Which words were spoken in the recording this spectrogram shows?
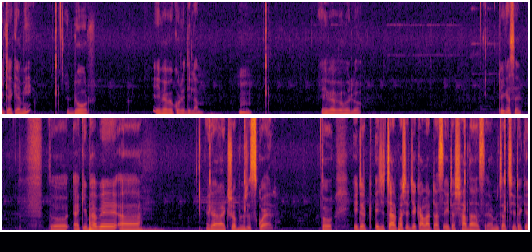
এটাকে আমি ডোর এইভাবে করে দিলাম। হুম? এইভাবে হইল। ঠিক আছে? তো একইভাবে এটা শব্দ হচ্ছে স্কোয়ার তো এটার এই যে চারপাশের যে কালারটা আছে, এটা সাদা আছে। আমি চাচ্ছি এটাকে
